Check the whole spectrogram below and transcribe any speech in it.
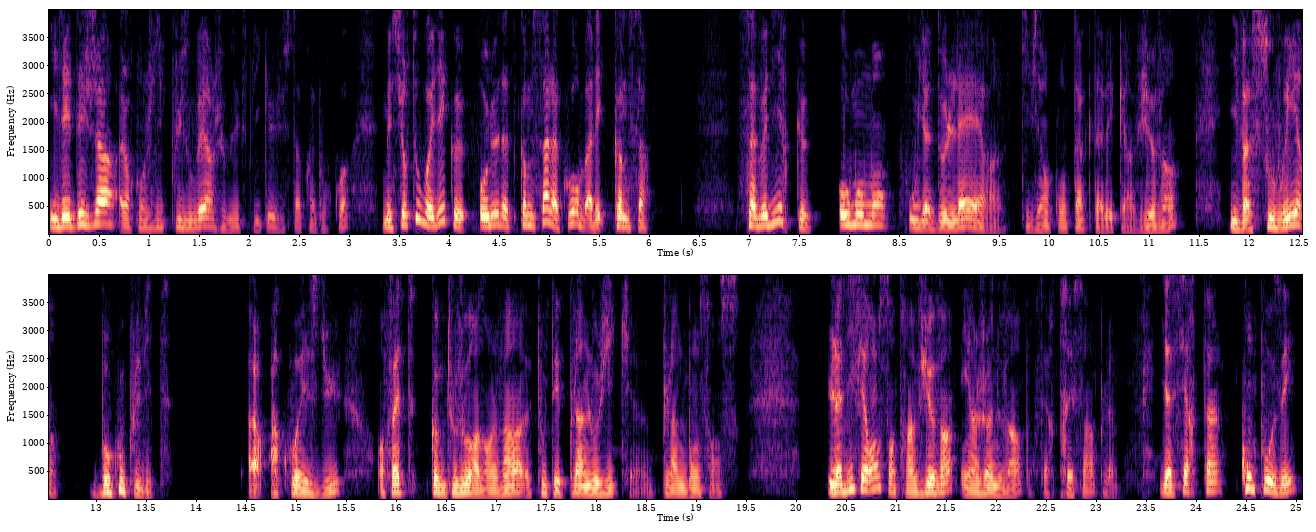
il est déjà, alors quand je dis plus ouvert, je vais vous expliquer juste après pourquoi, mais surtout, vous voyez que au lieu d'être comme ça, la courbe, elle est comme ça. Ça veut dire que au moment où il y a de l'air qui vient en contact avec un vieux vin, il va s'ouvrir beaucoup plus vite. Alors à quoi est-ce dû? En fait, comme toujours hein, dans le vin, tout est plein de logique, plein de bon sens. La différence entre un vieux vin et un jeune vin, pour faire très simple, il y a certains composés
